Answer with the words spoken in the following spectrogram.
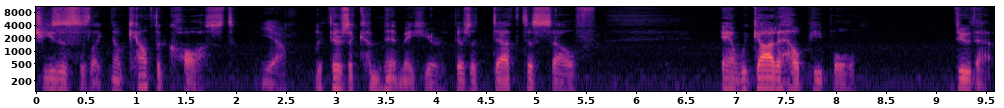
Jesus is like, no, count the cost. Yeah. Like there's a commitment here. There's a death to self. And we got to help people do that.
